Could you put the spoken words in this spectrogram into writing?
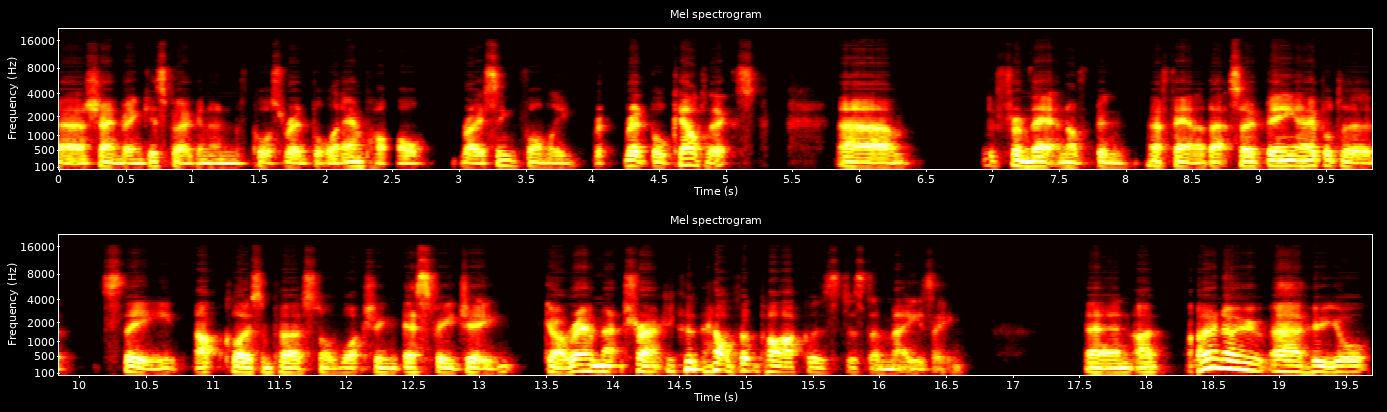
uh, Shane Van Gisbergen and, of course, Red Bull Ampol Racing, formerly Re- Red Bull Caltex. Um, from that, and I've been a fan of that. So being able to see up close and personal watching SVG go around that track at Albert Park was just amazing. And I, I don't know uh, who you're,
